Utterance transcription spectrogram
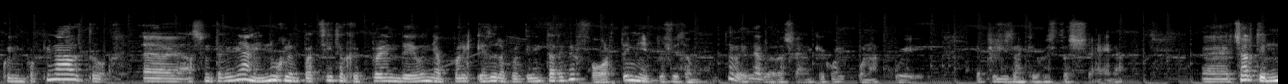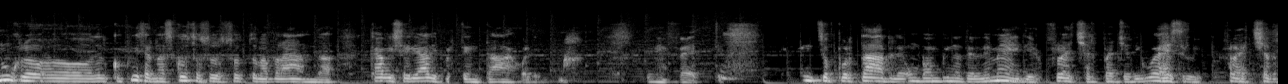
quelli un po' più in alto. Eh, Assunta Viviani, il nucleo impazzito che prende ogni apparecchiatura per diventare più forte, mi è piaciuta molto. Vedi, allora c'è anche qualcuno a cui è piaciuta anche questa scena. Eh, certo il nucleo del computer nascosto solo sotto la branda, cavi seriali per tentacoli, ma in effetti insopportabile, un bambino delle medie, Fletcher peggio di Wesley, Fletcher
